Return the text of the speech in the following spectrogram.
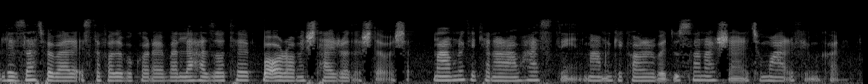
لذت ببره استفاده بکنه و لحظات با آرامش تجربه داشته باشه. ممنون که کنارم هستین. ممنون که کانال رو به دوستان آشنایانتون معرفی می‌کنید.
